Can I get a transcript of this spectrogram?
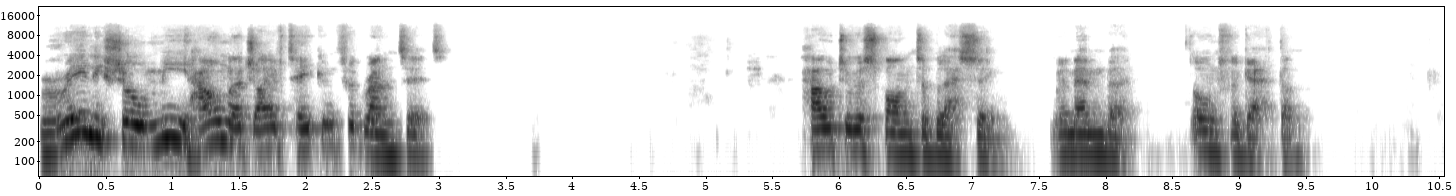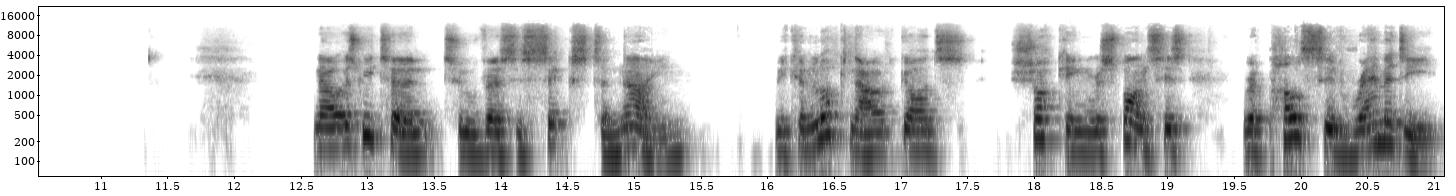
really show me how much I've taken for granted. How to respond to blessing. Remember, don't forget them. Now, as we turn to verses 6 to 9, we can look now at God's shocking response, his repulsive remedy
